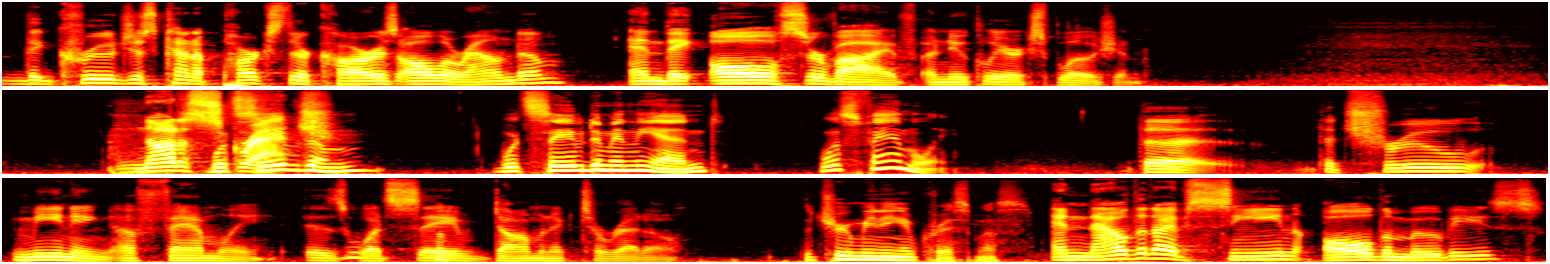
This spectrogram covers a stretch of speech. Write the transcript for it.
the crew just kind of parks their cars all around him and they all survive a nuclear explosion not a scratch. What saved him? What saved him in the end was family. the the true meaning of family is what saved Dominic Toretto The true meaning of Christmas. and now that I've seen all the movies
